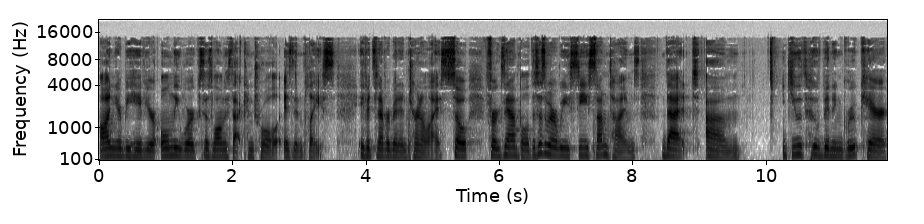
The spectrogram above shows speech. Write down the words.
on your behavior only works as long as that control is in place if it's never been internalized. So, for example, this is where we see sometimes that um, youth who've been in group care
